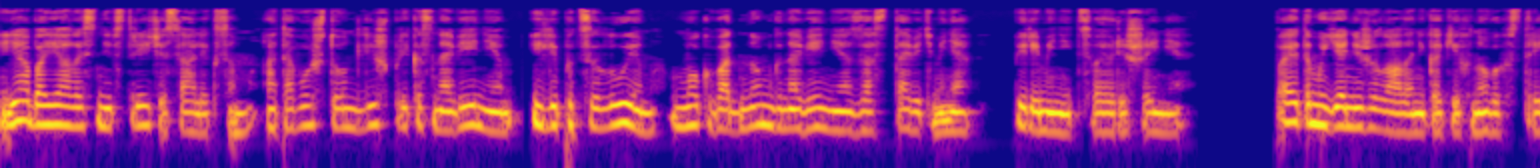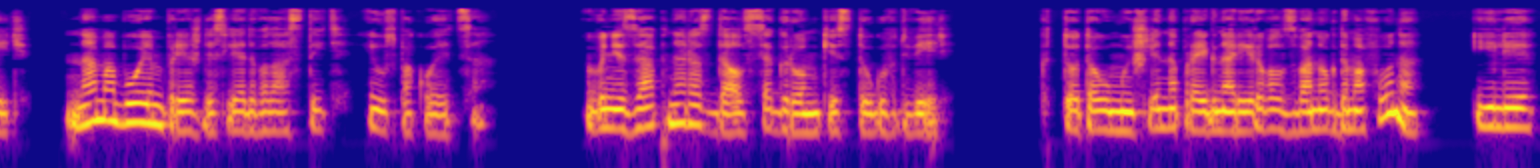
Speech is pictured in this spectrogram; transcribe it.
Я боялась не встречи с Алексом, а того, что он лишь прикосновением или поцелуем мог в одно мгновение заставить меня переменить свое решение. Поэтому я не желала никаких новых встреч. Нам обоим прежде следовало остыть и успокоиться. Внезапно раздался громкий стук в дверь. Кто-то умышленно проигнорировал звонок домофона? Или...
